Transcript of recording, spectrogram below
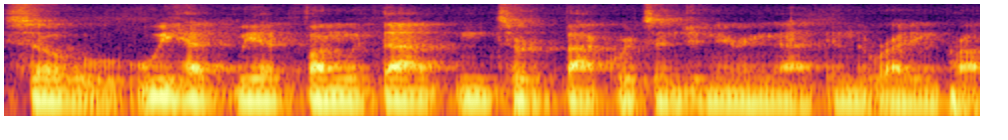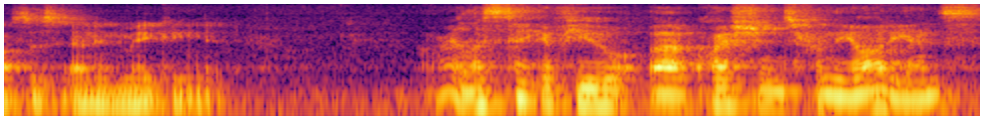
So we had we had fun with that and sort of backwards engineering that in the writing process and in making it. All right, let's take a few uh, questions from the audience.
